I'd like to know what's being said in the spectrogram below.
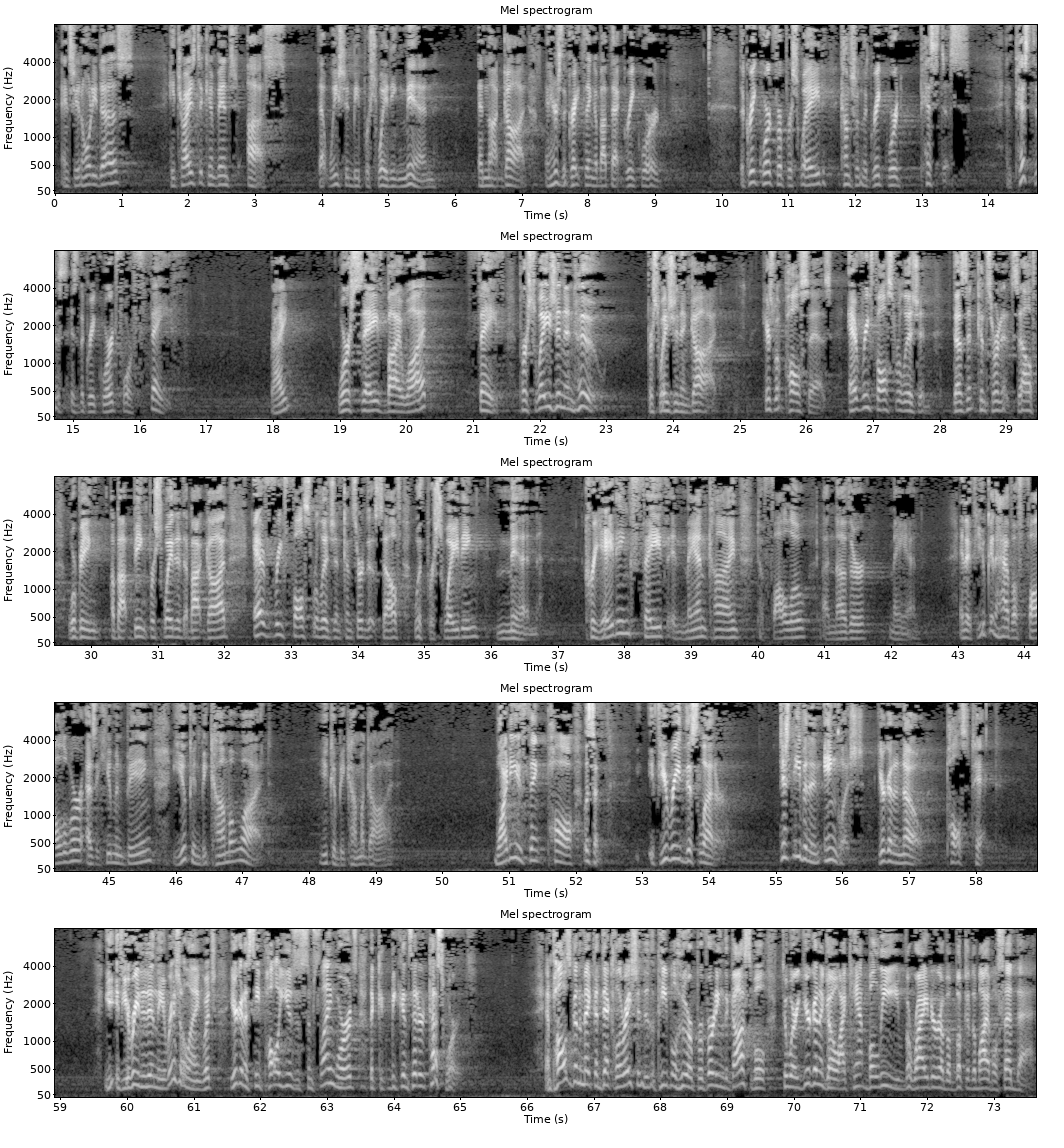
And so you know what he does? He tries to convince us that we should be persuading men and not God. And here's the great thing about that Greek word. The Greek word for persuade comes from the Greek word pistis. And pistis is the Greek word for faith. Right? We're saved by what? Faith. Persuasion in who? Persuasion in God. Here's what Paul says. Every false religion doesn't concern itself with being about being persuaded about God. Every false religion concerns itself with persuading men, creating faith in mankind to follow another man. And if you can have a follower as a human being, you can become a what? You can become a God. Why do you think Paul, listen, if you read this letter, just even in English, you're going to know Paul's ticked. If you read it in the original language, you're going to see Paul uses some slang words that could be considered cuss words. And Paul's going to make a declaration to the people who are perverting the gospel to where you're going to go, I can't believe the writer of a book of the Bible said that.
